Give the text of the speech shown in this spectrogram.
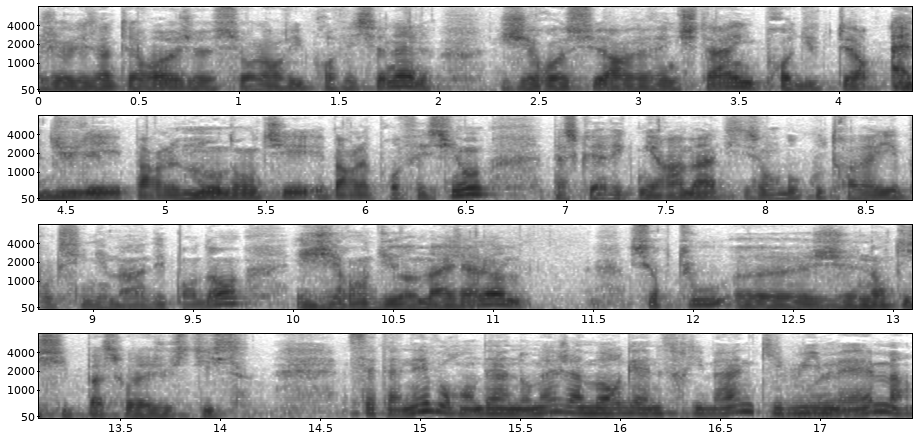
Je les interroge sur leur vie professionnelle. J'ai reçu Harvey Weinstein, producteur adulé par le monde entier et par la profession, parce qu'avec Miramax, ils ont beaucoup travaillé pour le cinéma indépendant, et j'ai rendu hommage à l'homme. Surtout, euh, je n'anticipe pas sur la justice. Cette année, vous rendez un hommage à Morgan Freeman, qui lui-même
